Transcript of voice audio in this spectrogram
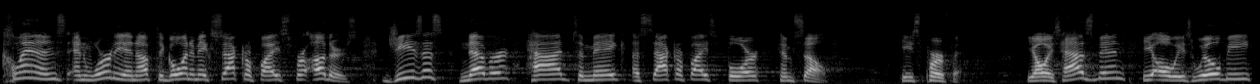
cleansed and worthy enough to go in and make sacrifice for others. Jesus never had to make a sacrifice for himself. He's perfect. He always has been, He always will be.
